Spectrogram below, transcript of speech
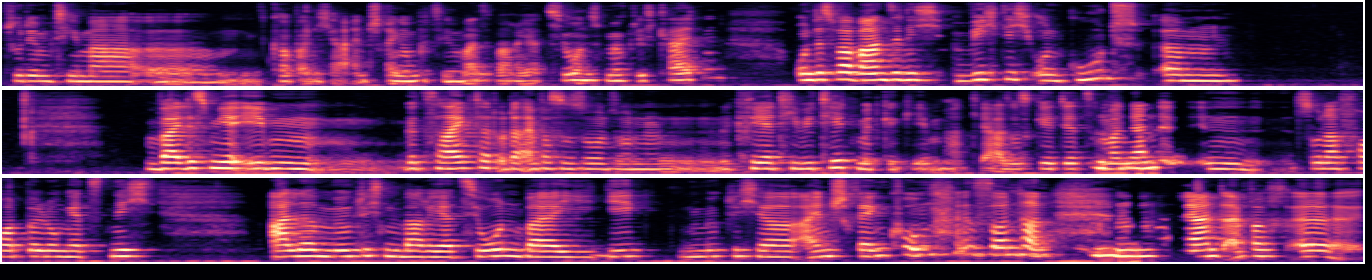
zu dem Thema ähm, körperliche Einschränkung bzw. Variationsmöglichkeiten. Und es war wahnsinnig wichtig und gut, ähm, weil es mir eben gezeigt hat oder einfach so, so, so eine Kreativität mitgegeben hat. Ja, also es geht jetzt, mhm. man lernt in, in so einer Fortbildung jetzt nicht alle möglichen Variationen bei je möglicher Einschränkung, sondern mhm. man lernt einfach äh,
